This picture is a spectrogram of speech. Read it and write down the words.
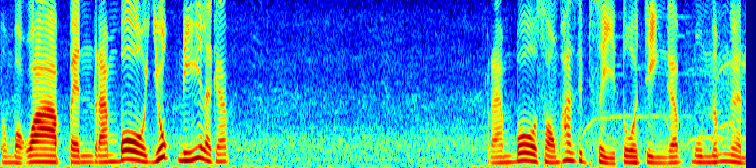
ต้องบอกว่าเป็นแรมโบ้ยุคนี้แหละครับแรมโบ้2014 ตัวจริงครับมุมน้ำเงิน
